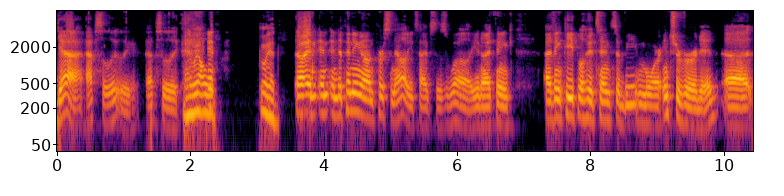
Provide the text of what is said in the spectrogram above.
Yeah, absolutely, absolutely. And we all go ahead. Oh, and, and, and depending on personality types as well. You know, I think I think people who tend to be more introverted, uh,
